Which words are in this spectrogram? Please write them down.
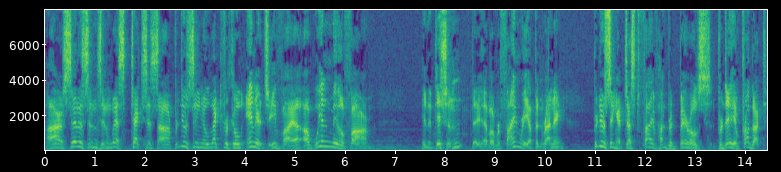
our citizens in West Texas are producing electrical energy via a windmill farm. In addition, they have a refinery up and running, producing at just 500 barrels per day of product.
